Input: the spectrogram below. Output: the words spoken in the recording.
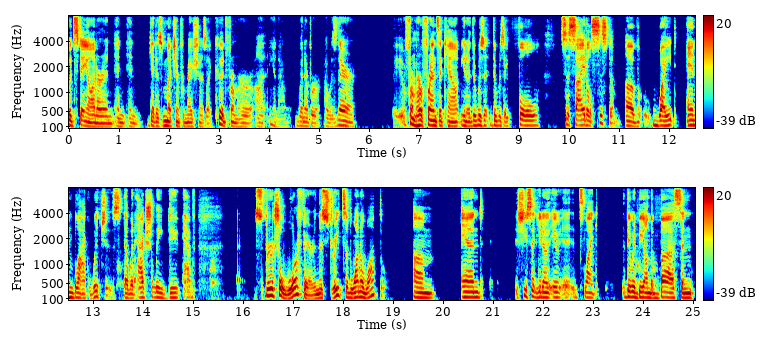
would stay on her and, and, and get as much information as I could from her, uh, you know, whenever I was there. From her friend's account, you know, there was a, there was a full societal system of white and black witches that would actually do have spiritual warfare in the streets of Guanajuato. Um, and she said, you know, it, it's like they would be on the bus and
